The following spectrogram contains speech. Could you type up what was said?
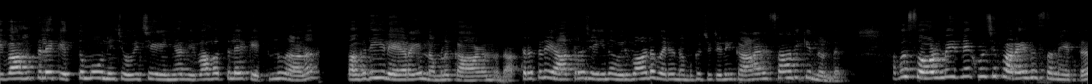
വിവാഹത്തിലേക്ക് എത്തുമോ എന്ന് ചോദിച്ചു കഴിഞ്ഞാൽ വിവാഹത്തിലേക്ക് എത്തുന്നതാണ് പകുതിയിലേറെയും നമ്മൾ കാണുന്നത്. അത്തരത്തിൽ യാത്ര ചെയ്യുന്ന ഒരുപാട് പേരെ നമുക്ക് ചുറ്റിനും കാണാൻ സാധിക്കുന്നുണ്ട്. അപ്പോൾ സോൾമേറ്റിനെ കുറിച്ച് പറയുന്ന സമയത്ത്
